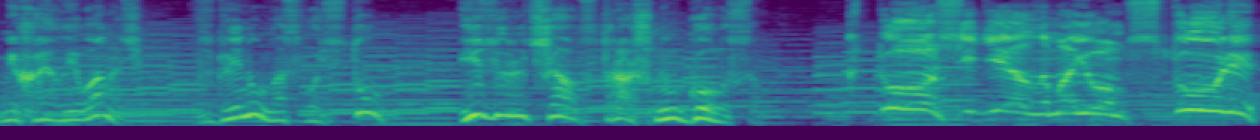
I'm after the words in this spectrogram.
Михаил Иванович взглянул на свой стул и зарычал страшным голосом. Кто сидел на моем стуле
